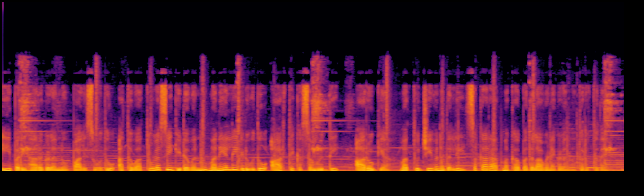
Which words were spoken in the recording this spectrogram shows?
ಈ ಪರಿಹಾರಗಳನ್ನು ಪಾಲಿಸುವುದು ಅಥವಾ ತುಳಸಿ ಗಿಡವನ್ನು ಮನೆಯಲ್ಲಿ ಇಡುವುದು ಆರ್ಥಿಕ ಸಮೃದ್ಧಿ, ಆರೋಗ್ಯ ಮತ್ತು ಜೀವನದಲ್ಲಿ ಸಕಾರಾತ್ಮಕ ಬದಲಾವಣೆಗಳನ್ನು ತರುತ್ತದೆ.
